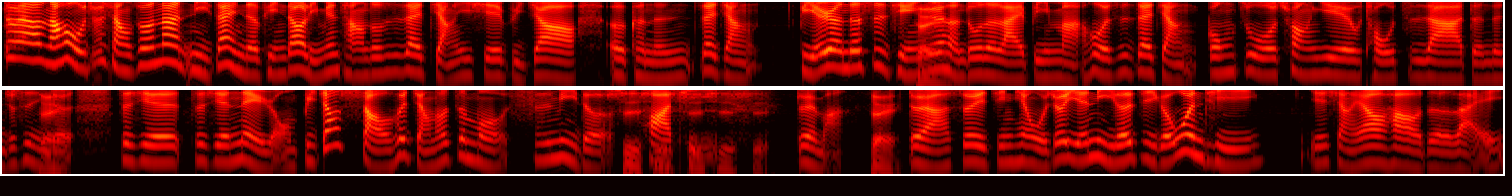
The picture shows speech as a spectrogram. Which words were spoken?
对啊，然后我就想说，那你在你的频道里面常常都是在讲一些比较呃，可能在讲别人的事情，因为很多的来宾嘛，或者是在讲工作、创业、投资啊等等，就是你的这些这些内容比较少会讲到这么私密的话题，是是是。是是，对吗？对。对啊，所以今天我就也拟了几个问题。也想要好好的来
